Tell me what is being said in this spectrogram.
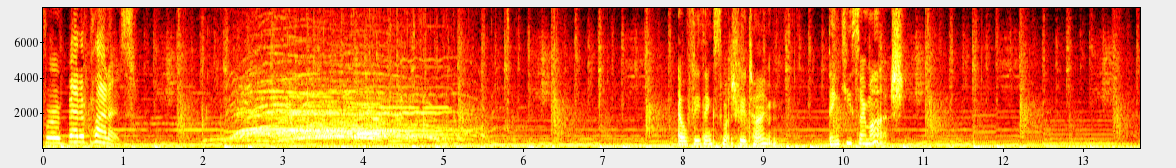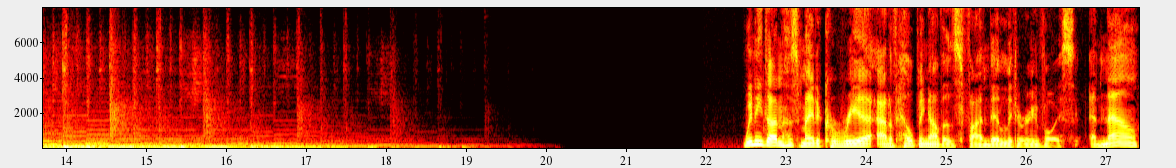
for a better planet. Elfy, thanks so much for your time. Thank you so much. Winnie Dunn has made a career out of helping others find their literary voice, and now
